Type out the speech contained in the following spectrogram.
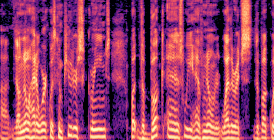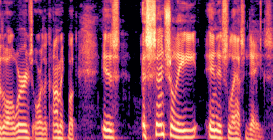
Uh, they'll know how to work with computer screens, but the book as we have known it, whether it's the book with all words or the comic book, is essentially in its last days.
